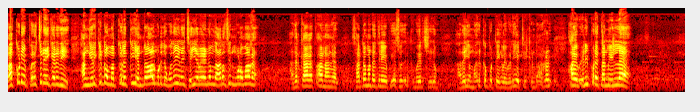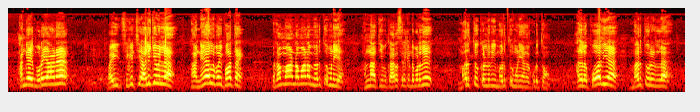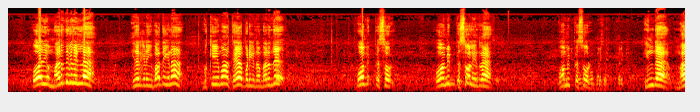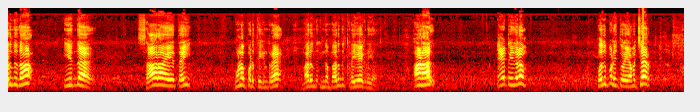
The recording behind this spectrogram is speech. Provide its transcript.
மக்களுடைய பிரச்சனை கருதி அங்கே இருக்கின்ற மக்களுக்கு எங்களால் முடிந்த உதவிகளை செய்ய வேண்டும் இந்த அரசின் மூலமாக அதற்காகத்தான் நாங்கள் சட்டமன்றத்திலே பேசுவதற்கு முயற்சி செய்தோம். அதையும் மறுக்கப்பட்டு எங்களை வெளியேற்றிருக்கின்றார்கள் ஆக வெளிப்படைத்தன்மை இல்லை. அங்கே முறையான வை சிகிச்சை அளிக்கவில்லை. நான் நேரில் போய் பார்த்தேன். பிரம்மாண்டமான மருத்துவமனையை அண்ணா திமுக அரசு இருக்கின்ற பொழுது மருத்துவக் கல்லூரி மருத்துவமனை அங்கே கொடுத்தோம். அதில் போதிய மருத்துவர்கள் இல்லை. போதிய மருந்துகள் இல்லை. இதற்கு நீங்கள் பார்த்தீங்கன்னா முக்கியமாக தேவைப்படுகின்ற மருந்து ஓமி பெசோல் ஓமி பெசோல் என்ற ஓமி பெசோல் இந்த மருந்து தான் இந்த சாராயத்தை குணப்படுத்துகின்ற மருந்து இந்த மருந்து கிடையவே கிடையாது. ஆனால் நேற்றைய தினம் பொதுப்பணித்துறை அமைச்சர்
